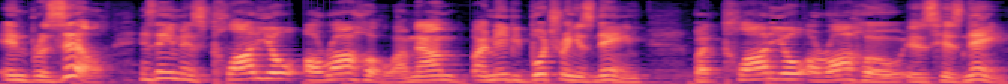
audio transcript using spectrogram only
in Brazil. His name is Claudio Araujo. I'm now I'm, I may be butchering his name, but Claudio Araujo is his name.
